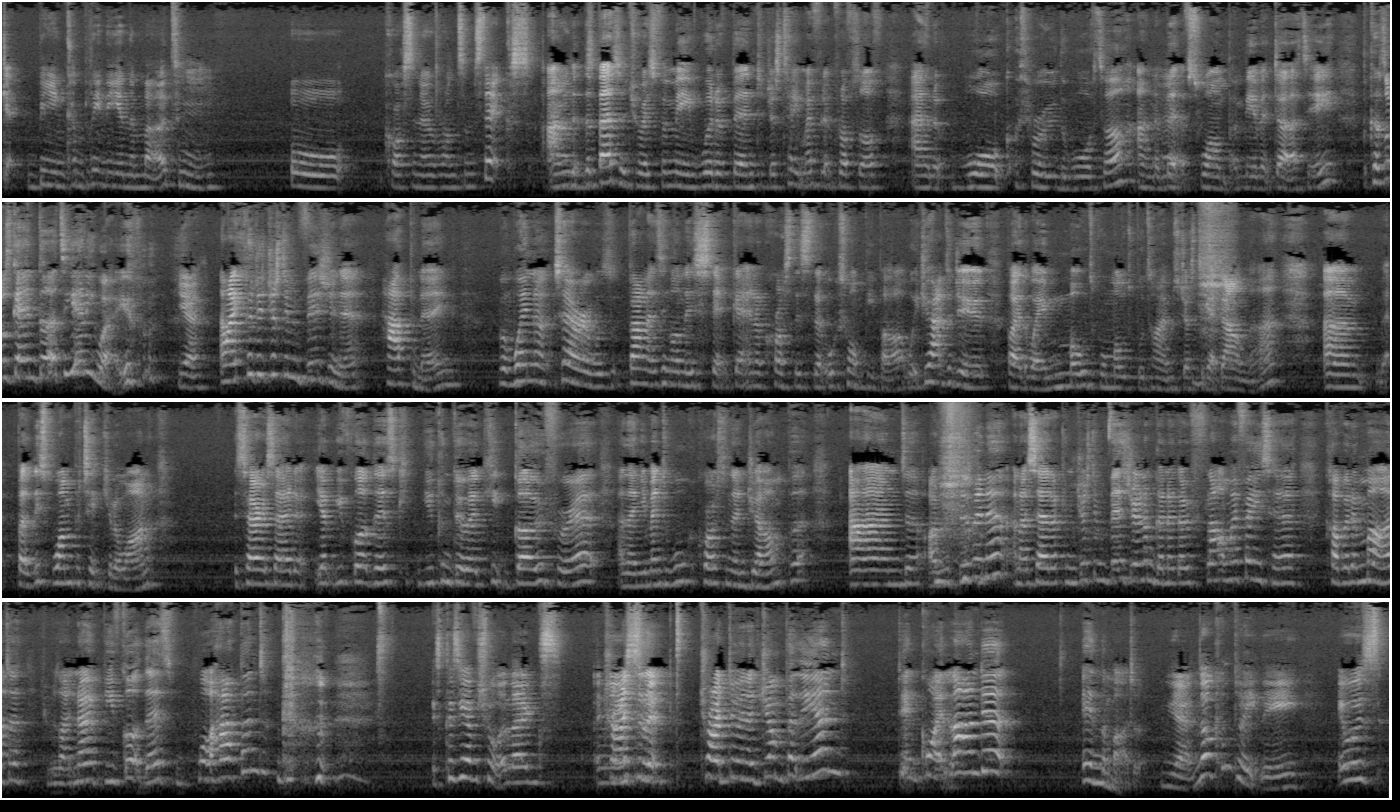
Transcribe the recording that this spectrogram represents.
get being completely in the mud Hmm. or crossing over on some sticks. And the better choice for me would have been to just take my flip flops off and walk through the water and a Yeah. bit of swamp and be a bit dirty because I was getting dirty anyway. yeah, And I could have just envisioned it happening. But when Sarah was balancing on this stick, getting across this little swampy part, which you had to do, by the way, multiple, multiple times just to get down there. Um, but this one particular one, Sarah said, "Yep, you've got this. You can do it. Keep go for it." And then you're meant to walk across and then jump. And I was doing it, and I said, "I can just envision. I'm going to go flat on my face here, covered in mud." She was like, "Nope, you've got this." What happened? it's because you have shorter legs and you Tried to- Tried doing a jump at the end, didn't quite land it. In the mud. Yeah, not completely. It was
